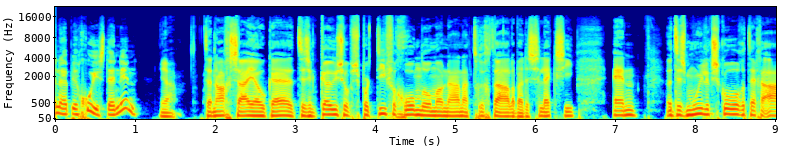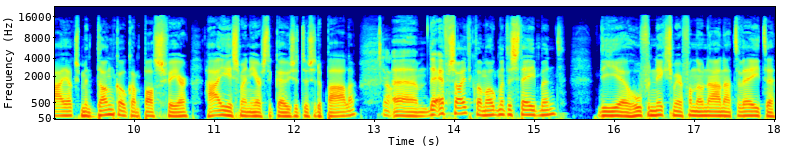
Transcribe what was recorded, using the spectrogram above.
dan heb je een goede stand-in. Ja. Ten Hag zei ook, hè, het is een keuze op sportieve gronden om Onana terug te halen bij de selectie. En het is moeilijk scoren tegen Ajax, met dank ook aan Pasveer. Hij is mijn eerste keuze tussen de palen. Ja. Ehm, de F-site kwam ook met een statement. Die eh, hoeven niks meer van Onana te weten.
